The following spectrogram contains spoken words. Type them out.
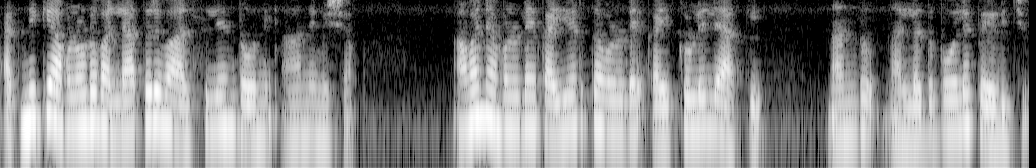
അഗ്നിക്ക് അവളോട് വല്ലാത്തൊരു വാത്സല്യം തോന്നി ആ നിമിഷം. അവൻ അവളുടെ കൈയെടുത്തവളുടെ കൈക്കുള്ളിലാക്കി. നന്ദു നല്ലതുപോലെ പേടിച്ചു.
